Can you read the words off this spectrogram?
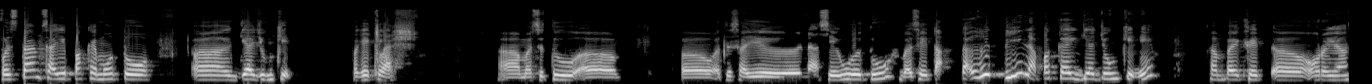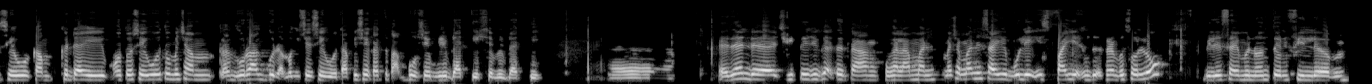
First time saya pakai motor uh, gear jungkit. Pakai clutch. Ha, masa tu uh, uh, waktu saya nak sewa tu, sebab saya tak tak reti nak pakai gear jungkit ni sampai kereta, uh, orang yang sewa kedai motor sewa tu macam ragu-ragu nak bagi saya sewa. Tapi saya kata tak apa, saya boleh berlatih, saya boleh berlatih. Uh, and then dia cerita juga tentang pengalaman macam mana saya boleh inspired untuk travel solo bila saya menonton filem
